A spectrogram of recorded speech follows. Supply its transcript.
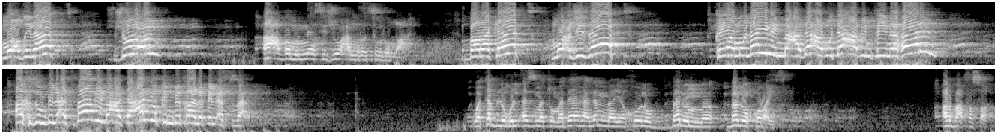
معضلات. جوع. أعظم الناس جوعا رسول الله. بركات. معجزات. قيام ليل مع دأب تعب في نهار. أخذ بالأسباب مع تعلق بخالق الأسباب. وتبلغ الأزمة مداها لما يخون بنو, بنو قريش. أربع فصائل.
